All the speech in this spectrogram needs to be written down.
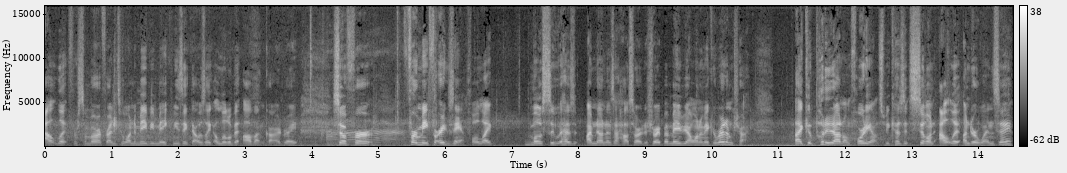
outlet for some of our friends who wanted to maybe make music that was like a little bit avant-garde, right? So for for me, for example, like mostly has I'm known as a house artist, right? But maybe I want to make a rhythm track. I could put it out on 40 ounce because it's still an outlet under Wednesday,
